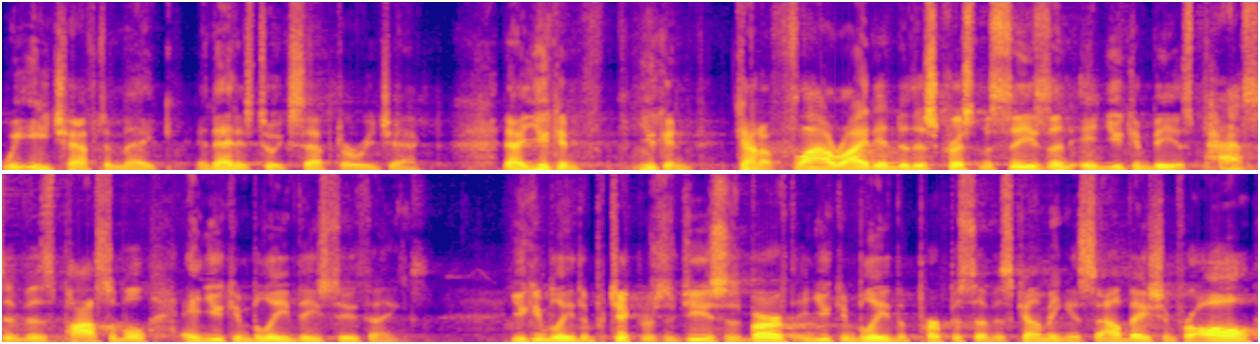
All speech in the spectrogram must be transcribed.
we each have to make, and that is to accept or reject. Now you can you can kind of fly right into this Christmas season and you can be as passive as possible and you can believe these two things. You can believe the particulars of Jesus' birth, and you can believe the purpose of his coming is salvation for all,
